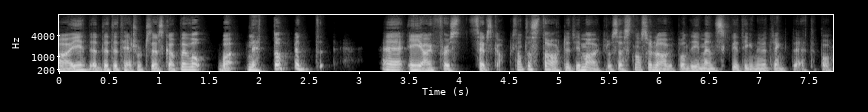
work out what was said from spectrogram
AI, dette T-skjorteselskapet, var nettopp et AI First-selskap. Det startet vi med AI-prosessen, og så la vi på de menneskelige tingene vi trengte etterpå.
